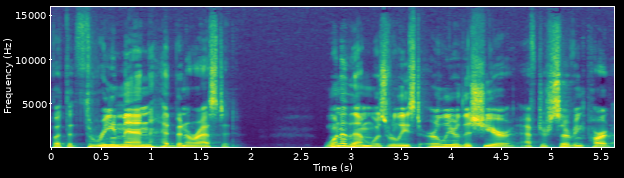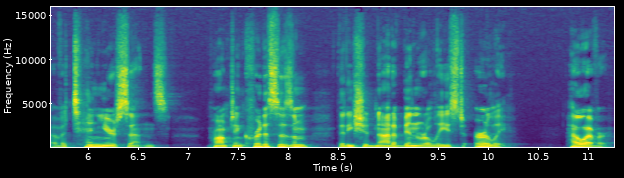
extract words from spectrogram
but that three men had been arrested. One of them was released earlier this year after serving part of a 10 year sentence, prompting criticism that he should not have been released early. However,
